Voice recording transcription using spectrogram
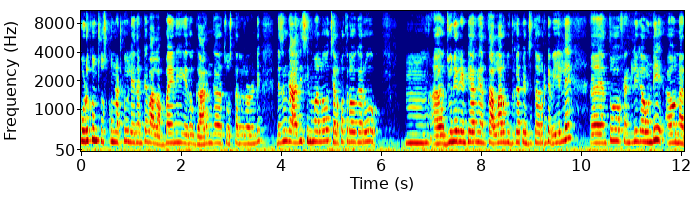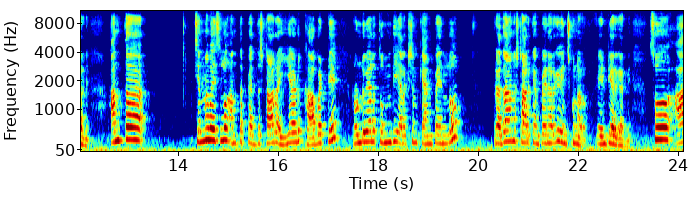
కొడుకుని చూసుకున్నట్టు లేదంటే వాళ్ళ అబ్బాయిని ఏదో గారంగా చూస్తారు చూడండి. నిజంగా ఆది సినిమాలో చలపతిరావు గారు జూనియర్ ఎన్టీఆర్ని ఎంత అల్లారబుద్ధిగా పెంచుతారు అంటే వీళ్ళే ఎంతో ఫ్రెండ్లీగా ఉండి ఉన్నారని. అంత చిన్న వయసులో అంత పెద్ద స్టార్ అయ్యాడు కాబట్టే రెండు వేల తొమ్మిది ఎలక్షన్ క్యాంపెయిన్లో ప్రధాన స్టార్ క్యాంపెయినర్గా ఎంచుకున్నారు ఎన్టీఆర్ గారిని. సో ఆ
